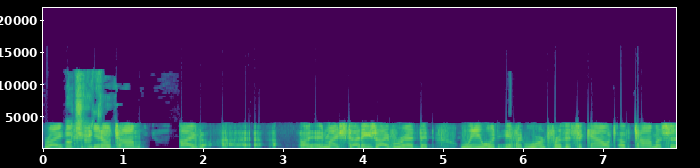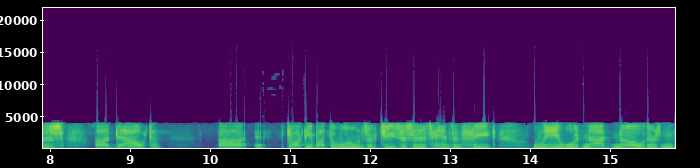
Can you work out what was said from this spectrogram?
Right. You know, Tom, I've uh, uh, in my studies I've read that we would, if it weren't for this account of Thomas's uh, doubt, uh, talking about the wounds of Jesus in his hands and feet, we would not know. There's n-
